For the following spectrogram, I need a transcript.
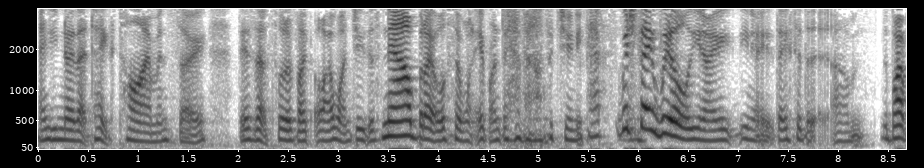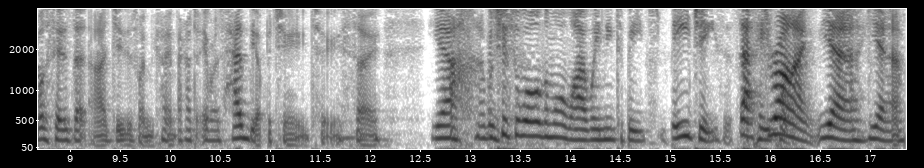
and you know that takes time, and so there's that sort of like, oh, I want Jesus now, but I also want everyone to have an opportunity, Absolutely. which they will. You know, you know, they said that um, the Bible says that uh, Jesus won't be coming back until everyone's had the opportunity to. So, yeah, I Which is all the more why we need to be be Jesus. that's right. Yeah, yeah.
